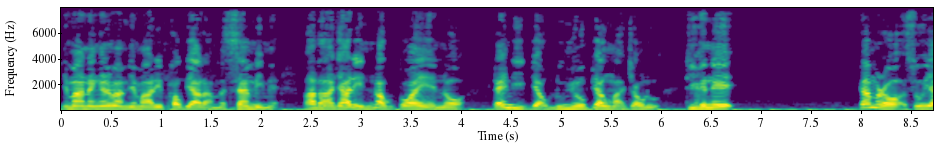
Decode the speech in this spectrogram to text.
မြန်မာနိုင်ငံမှာမြန်မာတွေဖောက်ပြတာမဆမ်းမိမဲ့ဘာသာကြားတွေနှောက်သွားရင်တော့တိုင်းပြည်ပြောက်လူမျိုးပြောက်မှကြောက်လို့ဒီကနေ့ကမတော်အစိုးရ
